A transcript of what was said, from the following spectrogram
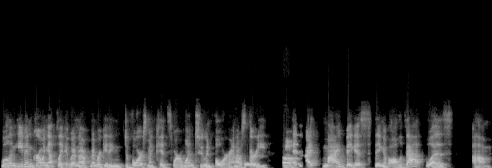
Well, and even growing up, like when I remember getting divorced, my kids were one, two, and four, and I was 30. Oh. And I, my biggest thing of all of that was, um,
